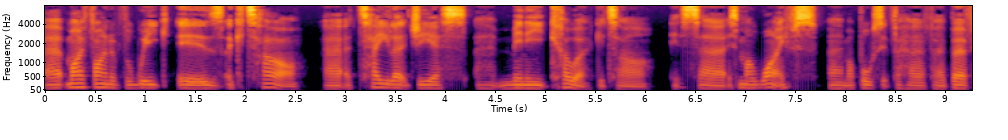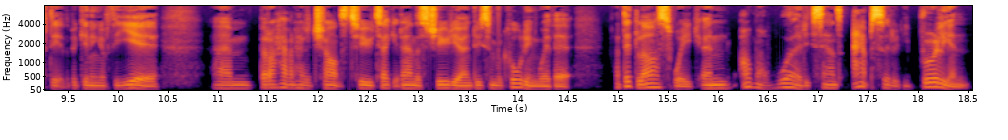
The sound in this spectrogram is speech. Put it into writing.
Uh, my find of the week is a guitar, uh, a Taylor GS uh, Mini Koa guitar. It's uh, it's my wife's. Um, I bought it for her for her birthday at the beginning of the year, um, but I haven't had a chance to take it down the studio and do some recording with it. I did last week, and oh my word, it sounds absolutely brilliant.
